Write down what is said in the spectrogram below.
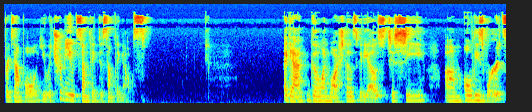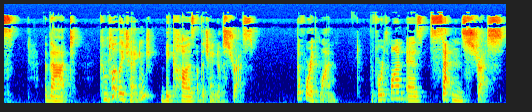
For example, you attribute something to something else. Again, go and watch those videos to see um, all these words that completely change because of the change of stress. The fourth one. The fourth one is sentence stress.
